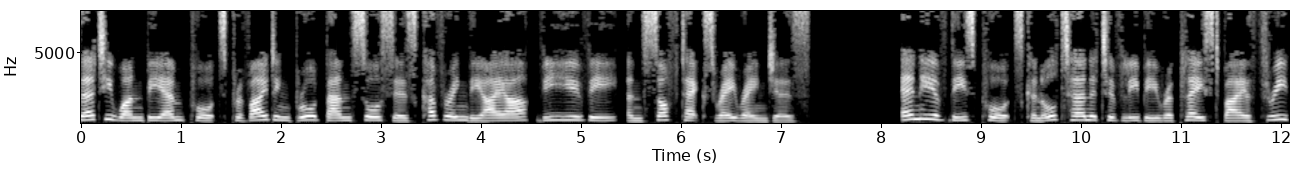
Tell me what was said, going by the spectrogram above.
31 BM ports providing broadband sources covering the IR, VUV, and soft X-ray ranges. Any of these ports can alternatively be replaced by a 3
